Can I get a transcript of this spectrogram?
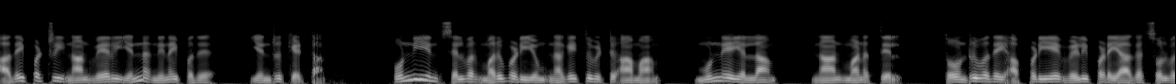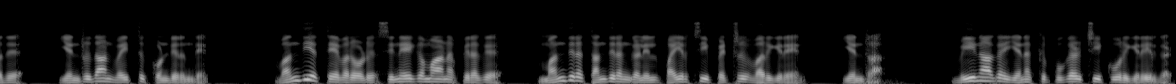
அதை பற்றி நான் வேறு என்ன நினைப்பது? என்று கேட்டான். பொன்னியின் செல்வர் மறுபடியும் நகைத்துவிட்டு ஆமாம் முன்னேயெல்லாம் நான் மனத்தில் தோன்றுவதை அப்படியே வெளிப்படையாக சொல்வது என்றுதான் வைத்து கொண்டிருந்தேன். வந்தியத்தேவரோடு சிநேகமான பிறகு மந்திர தந்திரங்களில் பயிற்சி பெற்று வருகிறேன். என்றார். வீணாக எனக்கு புகழ்ச்சி கூறுகிறீர்கள்.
